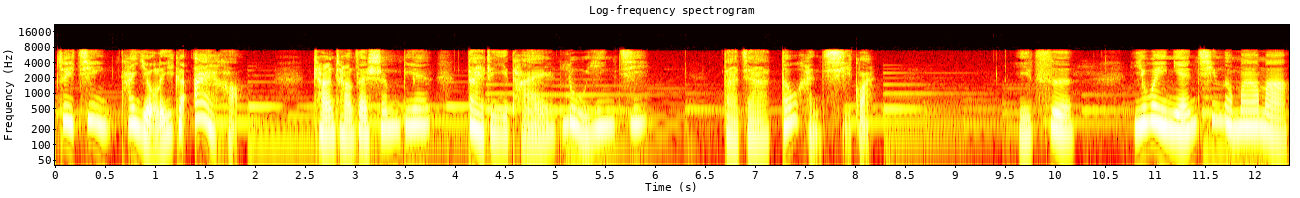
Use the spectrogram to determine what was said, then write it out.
最近他有了一个爱好，常常在身边带着一台录音机，大家都很奇怪。一次，一位年轻的妈妈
